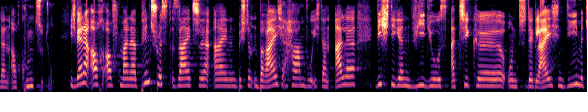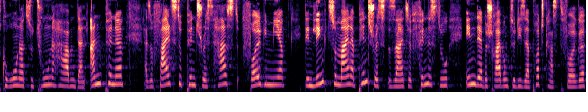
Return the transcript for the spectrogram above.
dann auch kundzutun. Ich werde auch auf meiner Pinterest-Seite einen bestimmten Bereich haben, wo ich dann alle wichtigen Videos, Artikel und dergleichen, die mit Corona zu tun haben, dann anpinne. Also falls du Pinterest hast, folge mir. Den Link zu meiner Pinterest-Seite findest du in der Beschreibung zu dieser Podcast-Folge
